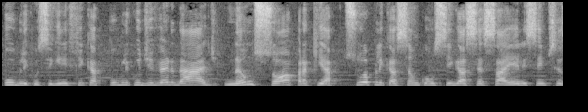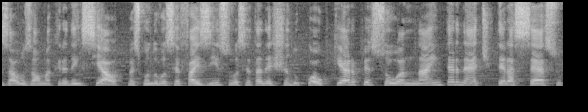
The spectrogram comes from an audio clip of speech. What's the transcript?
público significa público de verdade, não só para que a sua aplicação consiga acessar ele sem precisar usar uma credencial, mas quando você faz isso, você está deixando qualquer pessoa na internet ter acesso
